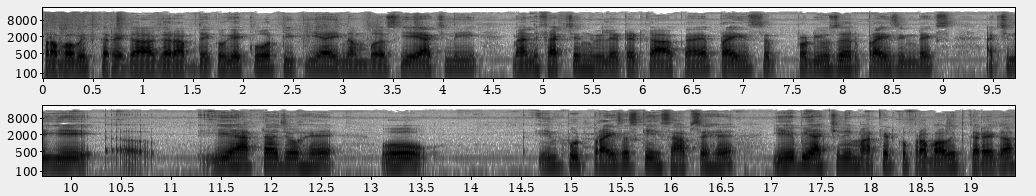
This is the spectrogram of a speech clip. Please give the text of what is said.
प्रभावित करेगा। अगर आप देखोगे कोर पीपीआई नंबर्स ये एक्चुअली मैन्युफैक्चरिंग रिलेटेड का आपका है price producer price index actually ये ये आंकड़ा जो है, वो इनपुट प्राइसेस के हिसाब से है. ये भी एक्चुअली मार्केट को प्रभावित करेगा.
